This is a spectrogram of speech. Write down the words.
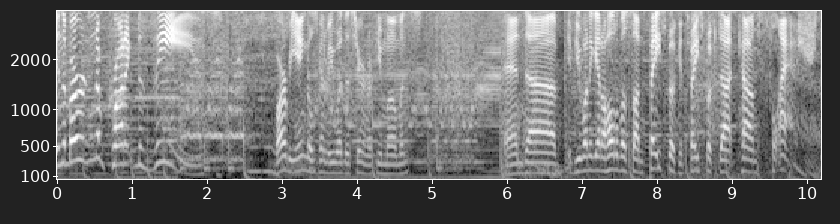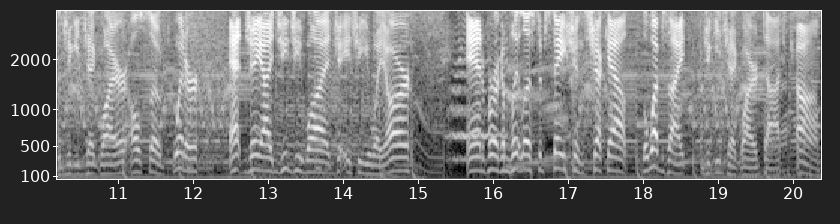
in the burden of chronic disease. Barby Ingle's going to be with us here in a few moments. And uh, if you want to get a hold of us on Facebook, it's facebook.com slash the Jiggy Jaguar. Also, Twitter at J-I-G-G-Y J-H-E-U-A-R. And for a complete list of stations, check out the website, jiggyjaguar.com.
